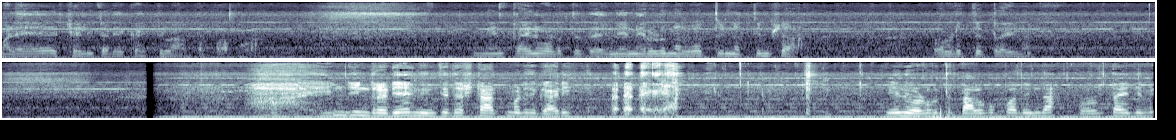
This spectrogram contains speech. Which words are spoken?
ಮಳೆ, ಚಳಿ ತಡೆಯೋಕ್ಕಾಯ್ತಿಲ್ಲ ಪಾಪ ಪಾಪ. ಇನ್ನೇನು ಟ್ರೈನ್ ಹೊರಡ್ತಿದೆ, ಇನ್ನೇನು ಎರಡು ನಲ್ವತ್ತು, ಇನ್ನತ್ತು ನಿಮಿಷ ಹೊರಡುತ್ತೆ ಟ್ರೈನು ಇಂಜಿನ್ ರೆಡಿಯಾಗಿ ನಿಂತಿದ್ದೆ ಸ್ಟಾರ್ಟ್ ಮಾಡಿದ ಗಾಡಿ. ಏನು ಹೊರಡುತ್ತೆ ತಾಲೂಕುಪ್ಪದಿಂದ? ಹೊರಡ್ತಾ ಇದ್ದೀವಿ.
